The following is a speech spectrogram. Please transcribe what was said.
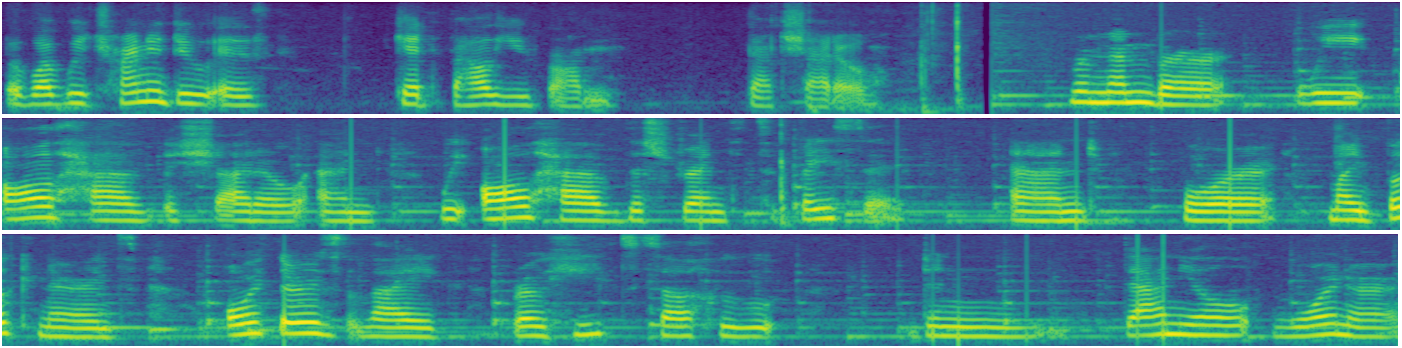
But what we're trying to do is get value from that shadow. Remember, we all have a shadow and we all have the strength to face it. And for my book nerds, authors like Rohit Sahu, Dan- Daniel Warner,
